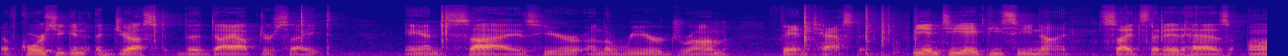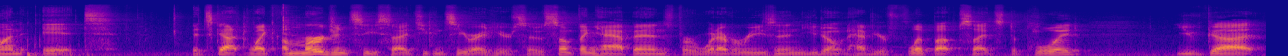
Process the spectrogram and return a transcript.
Of course, you can adjust the diopter sight and size here on the rear drum. Fantastic. B&T APC-9, sights that it has on it. It's got like emergency sights you can see right here. So something happens for whatever reason, you don't have your flip up sights deployed. You've got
